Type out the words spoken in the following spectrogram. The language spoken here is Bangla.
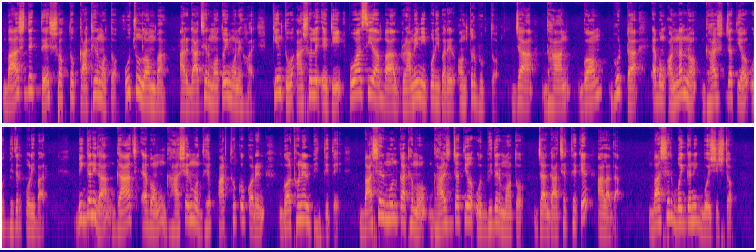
বাঁশ দেখতে শক্ত কাঠের মতো, উঁচু, লম্বা। আর গাছের মতোই মনে হয়। কিন্তু আসলে এটি পোয়াসিয়া বা গ্রামিনী পরিবারের অন্তর্ভুক্ত, যা ধান, গম, ভুট্টা এবং অন্যান্য ঘাস জাতীয় উদ্ভিদের পরিবার। বিজ্ঞানীরা গাছ এবং ঘাসের মধ্যে পার্থক্য করেন গঠনের ভিত্তিতে। বাঁশের মূল কাঠামো ঘাস জাতীয় উদ্ভিদের মতো, যা গাছের থেকে আলাদা। বাঁশের বৈজ্ঞানিক বৈশিষ্ট্য,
